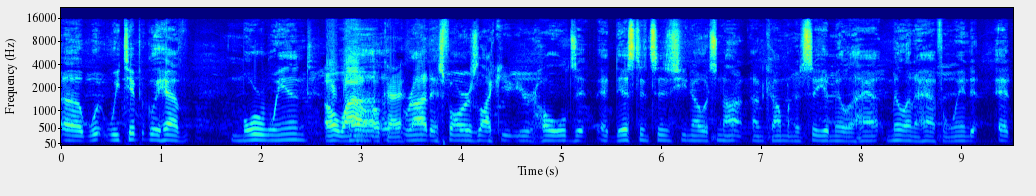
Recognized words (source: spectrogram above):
uh, we, we typically have more wind. Oh, wow, uh, okay. Right, as far as like your, your holds at, at distances, you know, it's not uncommon to see a mil, and a half, mil and a half of wind at, at,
